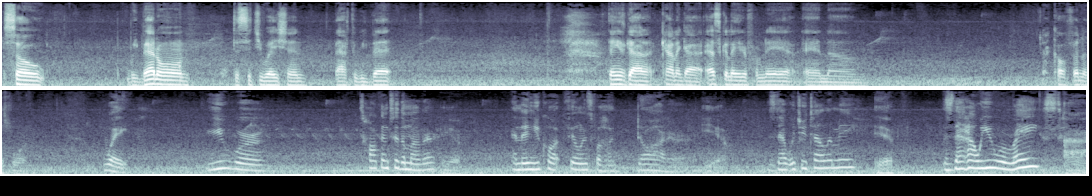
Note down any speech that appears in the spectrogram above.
So we bet on the situation. After we bet, things got kind of got escalated from there, and um, I caught feelings for her. Wait. You were talking to the mother Yeah, and then you caught feelings for her daughter. yeah, Is that what you're telling me? yeah. Is that how you were raised? Ah,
